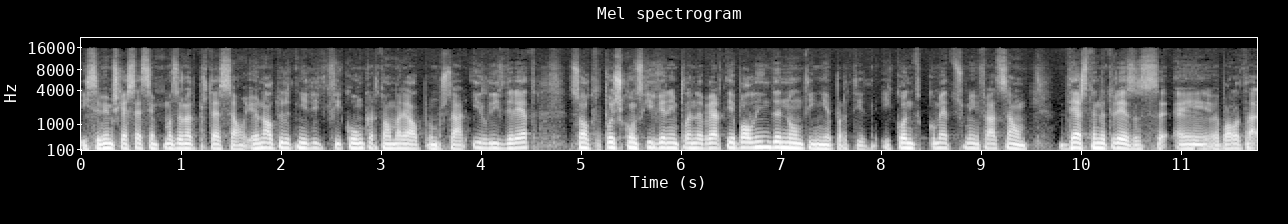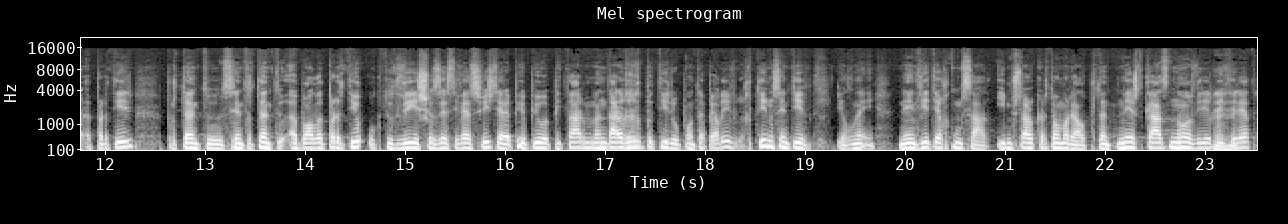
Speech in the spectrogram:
e sabemos que esta é sempre uma zona de proteção. Eu na altura tinha dito que ficou um cartão amarelo para mostrar e livre direto, só que depois consegui ver em plano aberto e a bola ainda não tinha partido. E quando cometes uma infração desta natureza, em, a bola está a partir, portanto, se entretanto a bola partiu, o que tu deverias fazer se tivesse visto era piu-piu apitar, mandar repetir o pontapé livre, repetir no sentido, ele nem, nem devia ter recomeçado, e mostrar o cartão amarelo. Portanto, neste caso não haveria livre uhum. direto,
